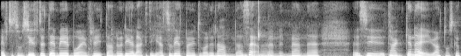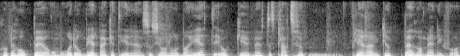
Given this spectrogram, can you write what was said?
Eftersom syftet är medborgarinflytande och delaktighet så vet man ju inte var det landar sen. Men, men eh, tanken är ju att de ska koppla ihop eh, områden och medverka till en social hållbarhet och mötesplats för flera grupper av människor.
